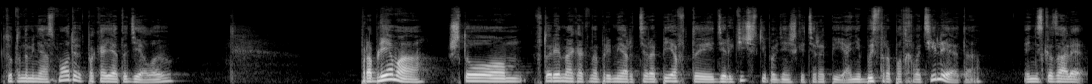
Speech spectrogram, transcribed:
кто-то на меня смотрит, пока я это делаю – Проблема, что в то время как, например, терапевты диалектической поведенческой терапии, они быстро подхватили это, и они сказали,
